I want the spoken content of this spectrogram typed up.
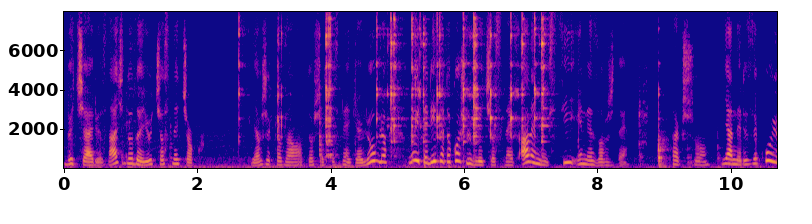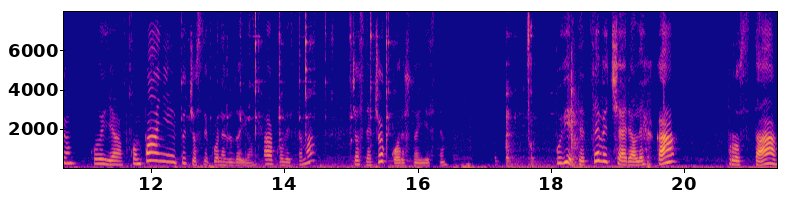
вечерю, значить додаю часничок. Я вже казала, то, що часник я люблю. Ну, італійці також люблять часник, але не всі і не завжди. Так що я не ризикую. Коли я в компанії, то часнику не додаю. А коли сама, часничок корисно їсти. Повірте, це вечеря легка, проста,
